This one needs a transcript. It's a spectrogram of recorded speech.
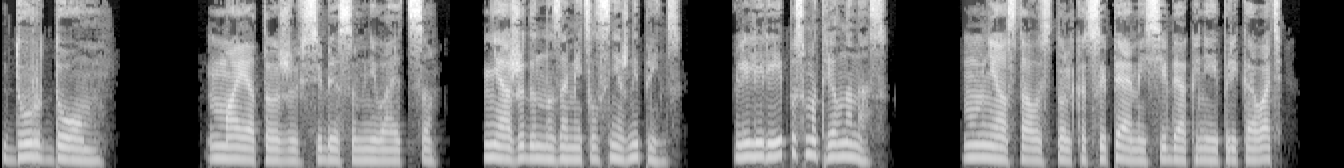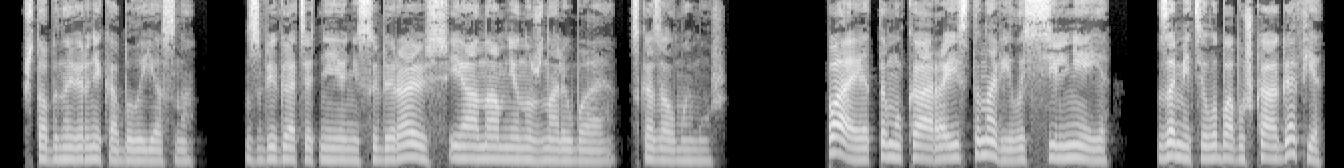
Дурдом. Моя тоже в себе сомневается, — неожиданно заметил снежный принц. Лилирей посмотрел на нас. Мне осталось только цепями себя к ней приковать, чтобы наверняка было ясно. Сбегать от нее не собираюсь, и она мне нужна любая, сказал мой муж. Поэтому Кара и становилась сильнее, заметила бабушка Агафья.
